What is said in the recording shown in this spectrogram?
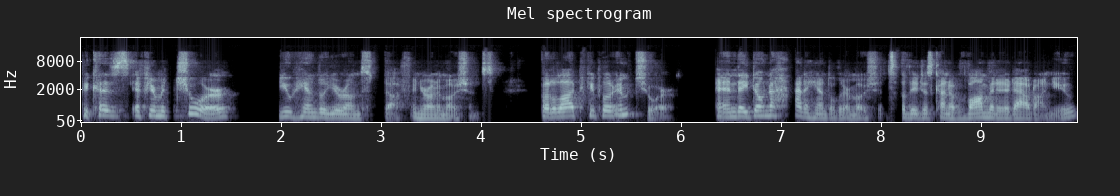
Because if you're mature, you handle your own stuff and your own emotions. But a lot of people are immature and they don't know how to handle their emotions. So they just kind of vomit it out on you.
